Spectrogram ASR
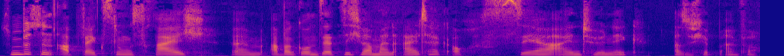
so ein bisschen abwechslungsreich. Ähm, aber grundsätzlich war mein Alltag auch sehr eintönig. Also ich habe einfach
